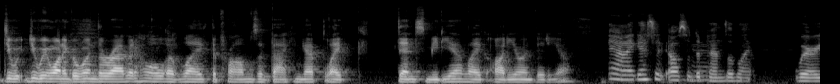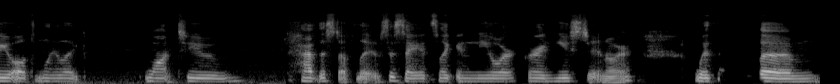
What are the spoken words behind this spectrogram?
do we- do we want to go in the rabbit hole of like the problems of backing up like dense media like audio and video? yeah and i guess it also Yeah. depends on like where you ultimately like want to have the stuff live. So say it's like in new york or in houston or with the um,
